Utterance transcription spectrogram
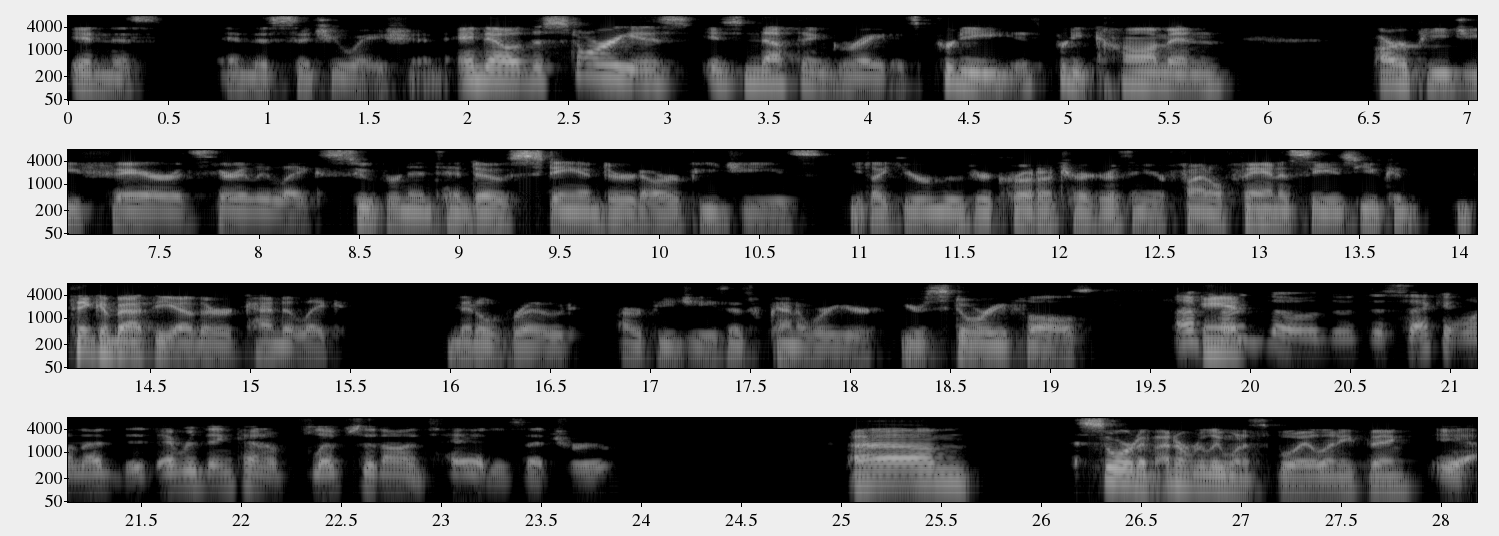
in this in this situation. And no, the story is is nothing great. It's pretty it's pretty common RPG fare. It's fairly like Super Nintendo standard RPGs. You like you remove your Chrono Triggers and your Final Fantasies. You could think about the other kind of like middle road RPGs. That's kind of where your your story falls. I've And- heard though that the second one, I, everything kind of flips it on its head. Is that true? Um, sort of. I don't really want to spoil anything. Yeah.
